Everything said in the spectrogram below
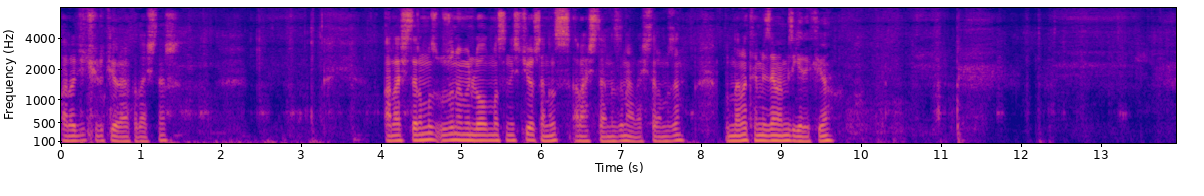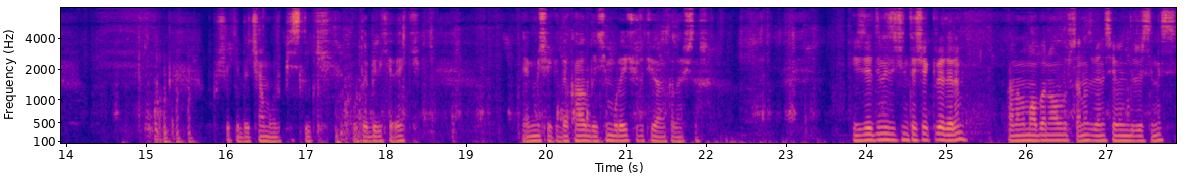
aracı çürütüyor arkadaşlar. Araçlarımız uzun ömürlü olmasını istiyorsanız araçlarınızın araçlarımızın bunları temizlememiz gerekiyor. Bu şekilde çamur, pislik burada birikerek nemli şekilde kaldığı için burayı çürütüyor arkadaşlar. İzlediğiniz için teşekkür ederim. Kanalıma abone olursanız beni sevindirirsiniz.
